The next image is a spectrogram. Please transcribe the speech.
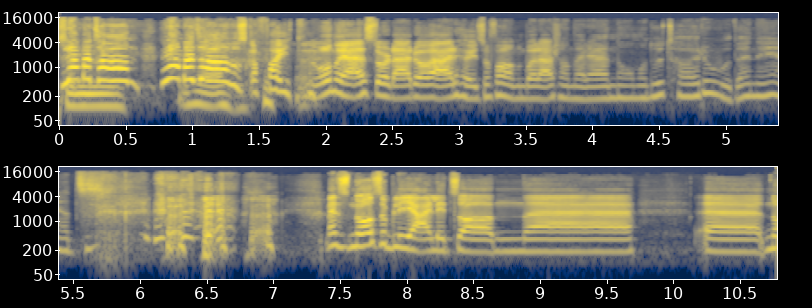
La meg ta han! La meg ta han! Og skal fighte noen, og jeg står der og er høy som faen og bare er sånn der Nå må du ta roe deg ned. Mens nå så blir jeg litt sånn uh, Uh, nå,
